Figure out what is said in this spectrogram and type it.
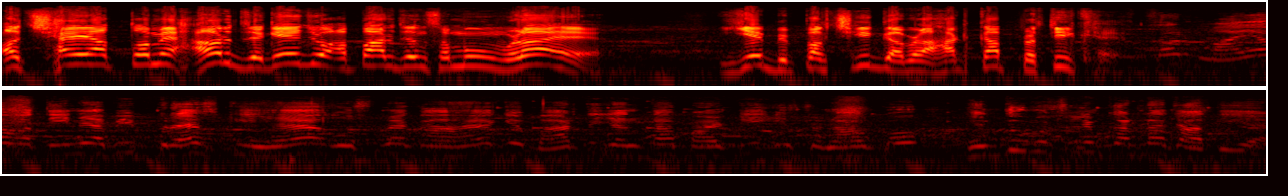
और छह यात्रों में हर जगह जो अपार जनसमूह उमड़ा है, ये विपक्ष की घबराहट का प्रतीक है। मायावती ने अभी प्रेस की है, उसमें कहा है कि भारतीय जनता पार्टी इस चुनाव को हिंदू मुस्लिम करना चाहती है।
